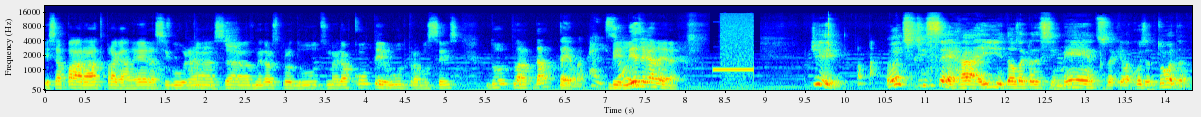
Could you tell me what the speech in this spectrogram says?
esse aparato para a galera, segurança, os melhores produtos, o melhor conteúdo para vocês do outro lado da tela. É isso Beleza, aí. galera? Di, antes de encerrar aí, dar os agradecimentos, aquela coisa toda,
